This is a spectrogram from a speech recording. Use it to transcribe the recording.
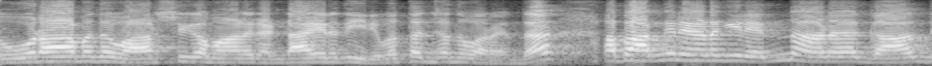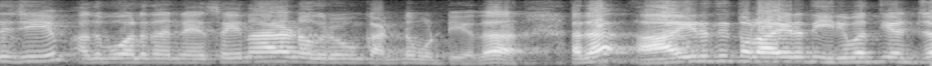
നൂറാമത് വാർഷികമാണ് രണ്ടായിരത്തി ഇരുപത്തി എന്ന് പറയുന്നത്. അപ്പൊ അങ്ങനെയാണെങ്കിൽ എന്താണ് ഗാന്ധിജിയും അതുപോലെ തന്നെ ശ്രീനാരായണ ഗുരുവും കണ്ടുമുട്ടിയത്. അത് ആയിരത്തി തൊള്ളായിരത്തി ഇരുപത്തി അഞ്ച്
